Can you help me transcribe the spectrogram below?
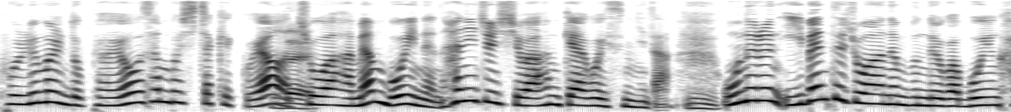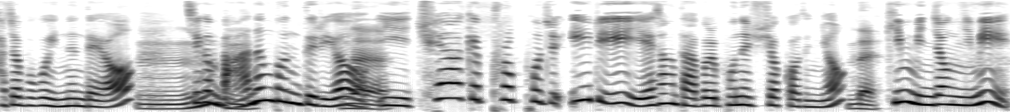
볼륨을 높여요 3부 시작했고요. 네. 좋아하면 모이는 한희준 씨와 함께하고 있습니다. 음. 오늘은 이벤트 좋아하는 분들과 모임 가져보고 있는데요. 음. 지금 많은 분들이요. 네. 이 최악의 프로포즈 1위 예상 답을 보내주셨거든요. 네. 김민정 님이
